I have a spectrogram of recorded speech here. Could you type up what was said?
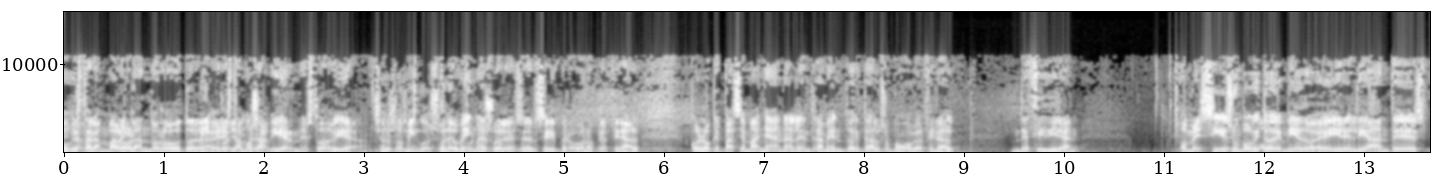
Ya, que estarán valorándolo. todo. a ver, estamos a viernes todavía. Sí, los domingos suelen Domingo suele ser, sí, pero bueno, que al final, con lo que pase mañana en el entrenamiento y tal, supongo que al final decidirán. Hombre, sí es un poquito de miedo, ¿eh? Ir el día antes,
